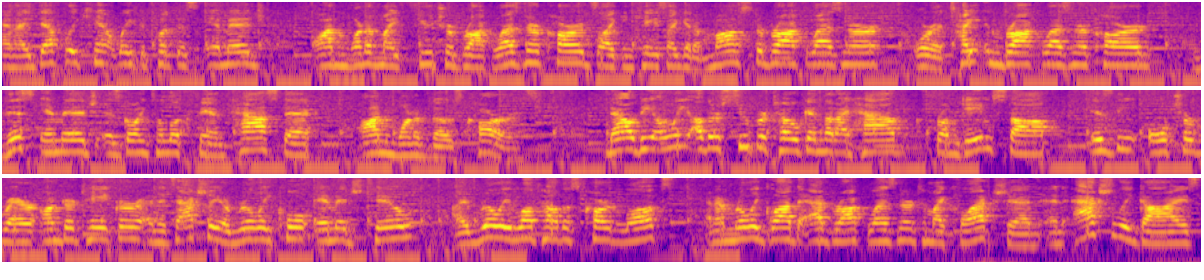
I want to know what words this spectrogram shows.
and I definitely can't wait to put this image on one of my future Brock Lesnar cards, like in case I get a Monster Brock Lesnar or a Titan Brock Lesnar card. this image is going to look fantastic on one of those cards. Now, the only other super token that I have from GameStop is the Ultra Rare Undertaker, and it's actually a really cool image too. I really love how this card looks, and I'm really glad to add Brock Lesnar to my collection. And actually, guys,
